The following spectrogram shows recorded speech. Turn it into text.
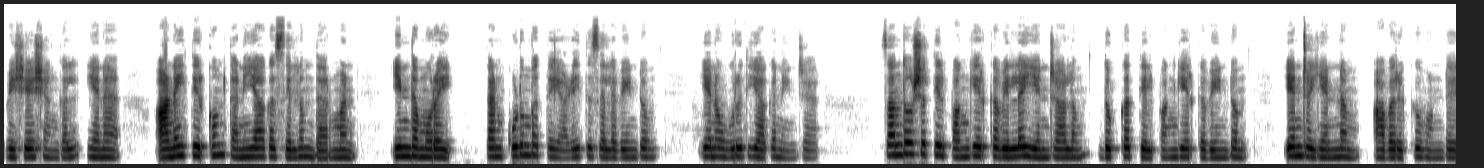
விசேஷங்கள் என அனைத்திற்கும் தனியாக செல்லும் தர்மன் இந்த முறை தன் குடும்பத்தை அழைத்து செல்ல வேண்டும் என உறுதியாக நின்றார். சந்தோஷத்தில் பங்கேற்கவில்லை என்றாலும் துக்கத்தில் பங்கேற்க வேண்டும் என்ற எண்ணம் அவருக்கு உண்டு.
